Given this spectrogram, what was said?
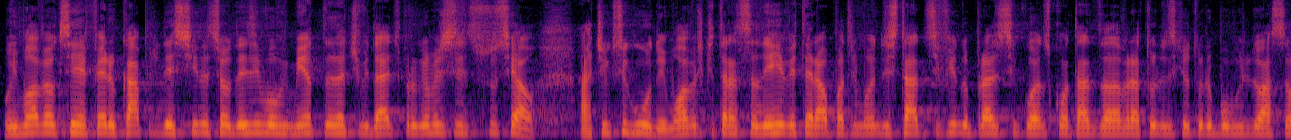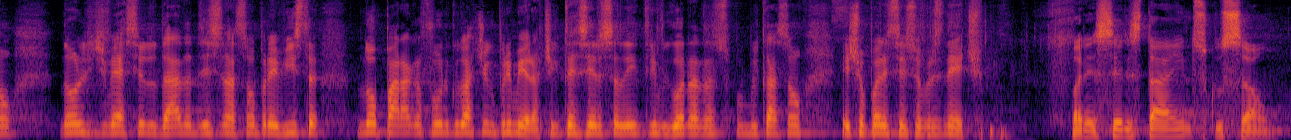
O imóvel que se refere ao caput destina-se ao desenvolvimento das atividades e programas de assistência social. Artigo 2 Imóvel de que trata essa lei reverterá o patrimônio do Estado se fim do prazo de cinco anos contados da lavratura da escritura pública de doação não lhe tiver sido dada a destinação prevista no parágrafo único do artigo 1 Artigo 3 essa lei entra em vigor na data de publicação. Este é o parecer, senhor presidente. O parecer está em discussão.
